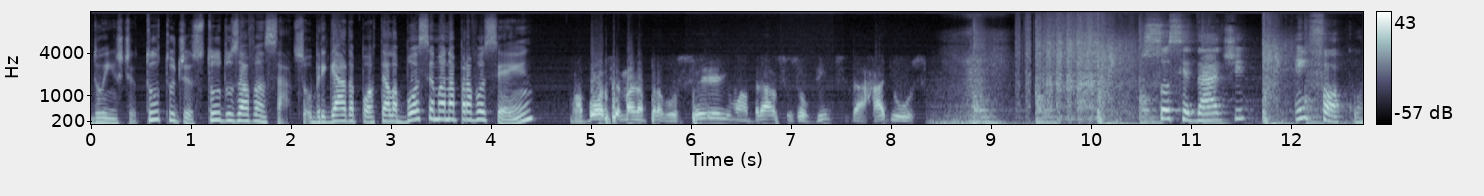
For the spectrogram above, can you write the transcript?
do Instituto de Estudos Avançados. Obrigada, Portela. Boa semana para você, hein? Uma boa semana para você e um abraço aos ouvintes da Rádio USP. Sociedade em Foco.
